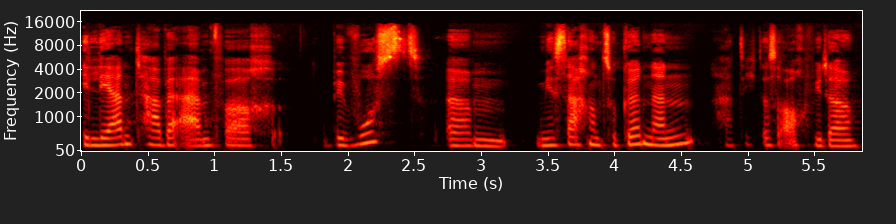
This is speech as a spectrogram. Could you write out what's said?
gelernt habe, einfach bewusst ähm, mir Sachen zu gönnen, hat sich das auch wieder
